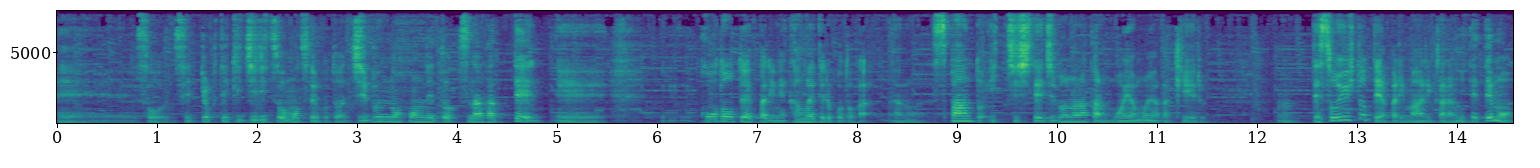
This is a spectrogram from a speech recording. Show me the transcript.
えー、そう積極的自立を持つということは自分の本音とつながって、えー、行動とやっぱりね考えてることがあのスパーンと一致して自分の中のモヤモヤが消える。うん、でそういう人ってやっぱり周りから見てても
